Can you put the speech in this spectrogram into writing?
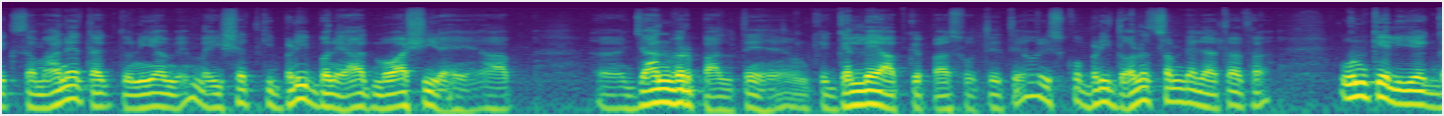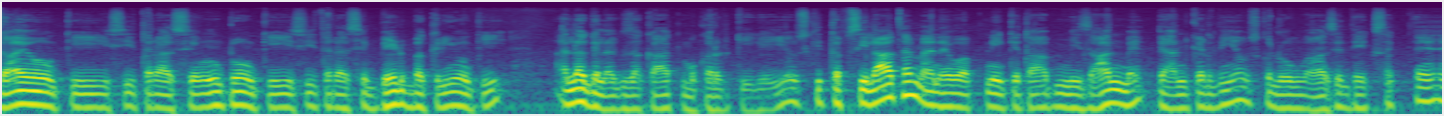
ایک زمانے تک دنیا میں معیشت کی بڑی بنیاد مواشی رہے ہیں۔ آپ جانور پالتے ہیں، ان کے گلے آپ کے پاس ہوتے تھے اور اس کو بڑی دولت سمجھا جاتا تھا۔ ان کے لیے گایوں کی، اسی طرح سے اونٹوں کی، اسی طرح سے بیڑ بکریوں کی الگ الگ زکوٰۃ مقرر کی گئی ہے۔ اس کی تفصیلات ہیں، میں نے وہ اپنی کتاب میزان میں بیان کر دی ہیں، اس کو لوگ وہاں سے دیکھ سکتے ہیں۔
